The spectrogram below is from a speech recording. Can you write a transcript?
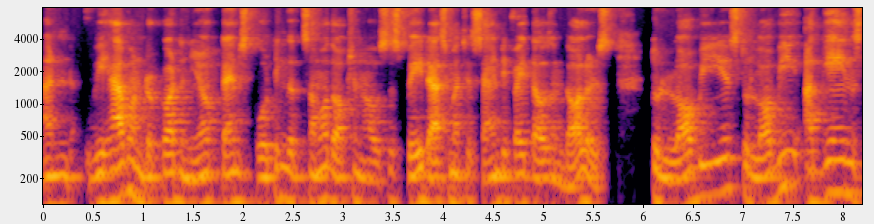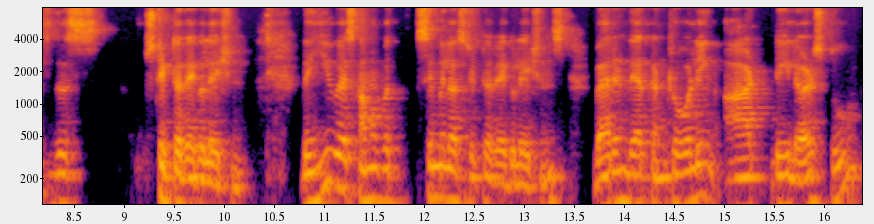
And we have on record the New York Times quoting that some of the auction houses paid as much as $75,000 to lobbyists to lobby against this stricter regulation. The EU has come up with similar stricter regulations wherein they are controlling art dealers to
